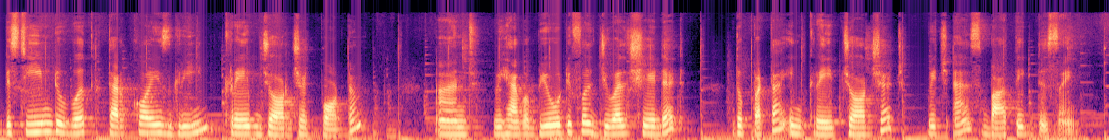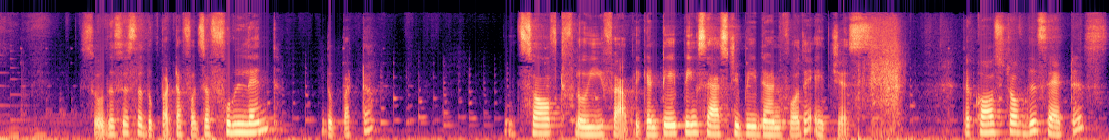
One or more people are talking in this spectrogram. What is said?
It is teamed with turquoise green crepe georgette bottom and we have a beautiful jewel shaded dupatta in crepe georgette which has batik design. So this is the dupatta for the full length dupatta. Soft flowy fabric and tapings has to be done for the edges. The cost of this set is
